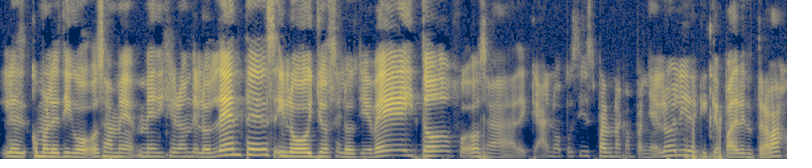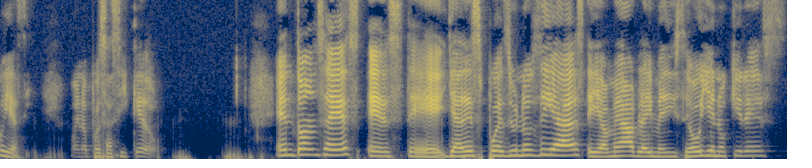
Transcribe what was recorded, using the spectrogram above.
les, como les digo, o sea, me, me, dijeron de los lentes y luego yo se los llevé y todo, fue, o sea, de que, ah, no, pues sí, es para una campaña de Loli, de que qué padre tu trabajo y así. Bueno, pues así quedó. Entonces, este, ya después de unos días, ella me habla y me dice, oye, ¿no quieres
